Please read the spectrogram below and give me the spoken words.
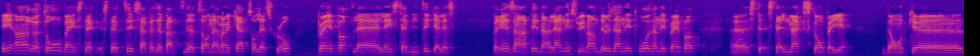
et en retour, ben, c'était, ça faisait partie de ça. On avait un cap sur l'escrow. Peu importe l'instabilité qui allait se présenter dans l'année suivante, deux années, trois années, peu importe euh, c'était le max qu'on payait. Donc, euh,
